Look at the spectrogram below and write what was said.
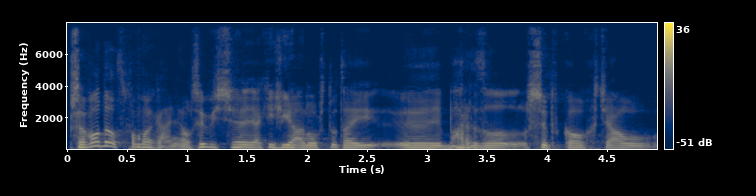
Przewody od wspomagania. Oczywiście jakiś Janusz tutaj yy, bardzo szybko chciał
